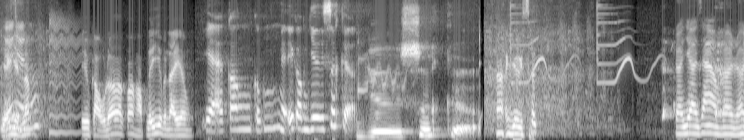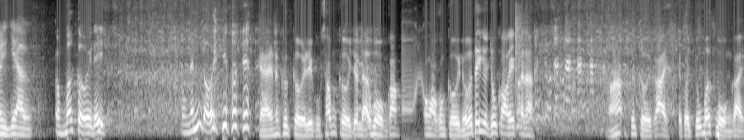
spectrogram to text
Dễ nhìn lắm. Yêu cầu đó có hợp lý với bên đây không? Dạ con cũng nghĩ con dư sức ạ. Dư sức. Rồi giờ sao? Rồi rồi giờ con bớt cười đi. Con nín cười. Kệ nó cứ cười đi cuộc sống cười cho đỡ buồn con. Con ngồi con cười nửa tiếng cho chú coi cái coi nè Đó cứ cười coi Để coi chú bớt buồn coi.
